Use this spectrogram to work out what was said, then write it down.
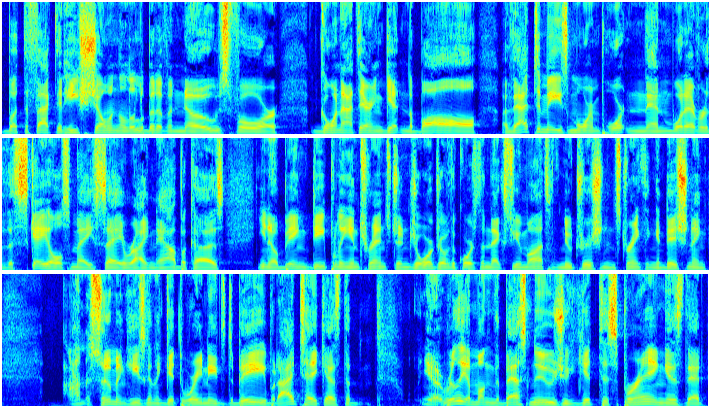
but the fact that he's showing a little bit of a nose for going out there and getting the ball, that to me is more important than whatever the scales may say right now because, you know, being deeply entrenched in Georgia over the course of the next few months with nutrition and strength and conditioning, I'm assuming he's going to get to where he needs to be, but I take as the you know, really among the best news you get this spring is that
